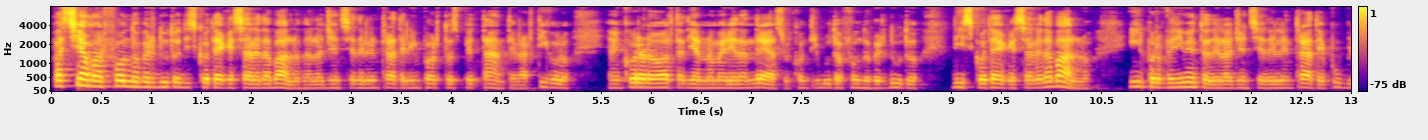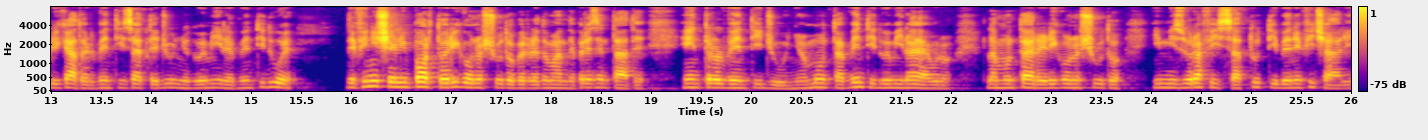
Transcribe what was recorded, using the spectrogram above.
Passiamo al fondo perduto discoteche sale da ballo dall'Agenzia delle Entrate l'importo spettante. L'articolo è ancora una volta di Anna Maria D'Andrea sul contributo a fondo perduto discoteche sale da ballo. Il provvedimento dell'Agenzia delle Entrate pubblicato il 27 giugno 2022 Definisce l'importo riconosciuto per le domande presentate entro il 20 giugno. Ammonta a 22.000 euro l'ammontare riconosciuto in misura fissa a tutti i beneficiari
